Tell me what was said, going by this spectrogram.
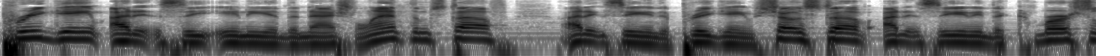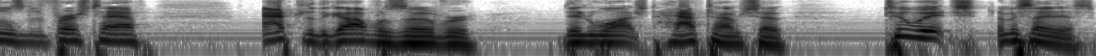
pregame. I didn't see any of the national anthem stuff. I didn't see any of the pregame show stuff. I didn't see any of the commercials in the first half. After the golf was over, then watched halftime show. To which, let me say this:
